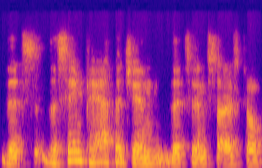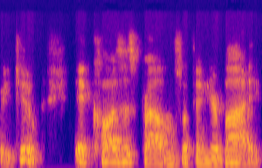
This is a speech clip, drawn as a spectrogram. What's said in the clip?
that's the same pathogen that's in SARS CoV 2. It causes problems within your body.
